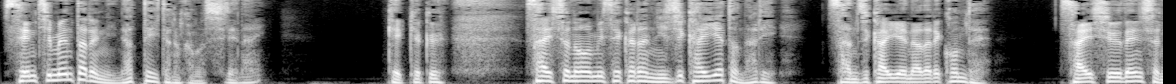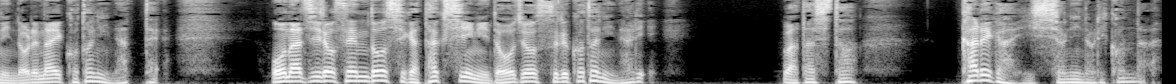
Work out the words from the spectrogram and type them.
センチメンタルになっていたのかもしれない。結局、最初のお店から二次会へとなり、三次会へなだれ込んで、最終電車に乗れないことになって、同じ路線同士がタクシーに同乗することになり、私と彼が一緒に乗り込んだ。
